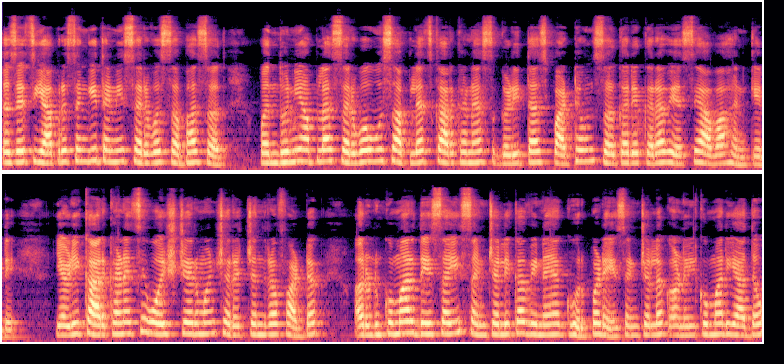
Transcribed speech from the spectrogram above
तसेच याप्रसंगी त्यांनी सर्व सभासद बंधूंनी आपला सर्व ऊस आपल्याच कारखान्यास गळितास पाठवून सहकार्य करावे असे आवाहन केले. यावेळी कारखान्याचे व्हाईस चेअरमन शरदचंद्र फाटक अरुणकुमार देसाई संचालिका विनायक घोरपडे संचालक अनिलकुमार यादव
